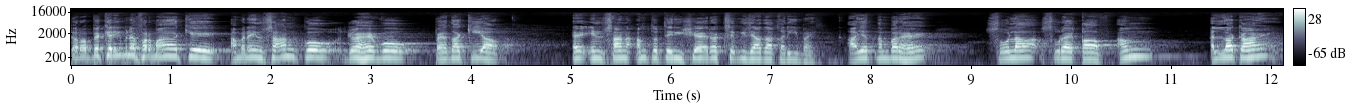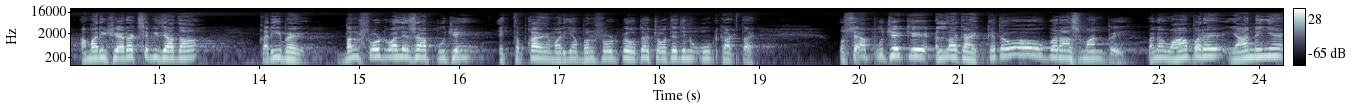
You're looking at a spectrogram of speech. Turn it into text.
तो रब करीम ने फरमाया कि हमने इंसान को जो है वो पैदा किया ए इंसान, हम तो तेरी शहरक से भी ज़्यादा करीब हैं। आयत नंबर है सोलह, सूरह काफ। हम अल्लाह कहाँ है? हमारी रख से भी ज़्यादा करीब है। बंस रोड वाले से आप पूछें, एक तबका है हमारे यहाँ, बंस रोड पे होता है, चौथे दिन ऊँट काटता है। उससे आप पूछे कि अल्लाह का है? कहते वो ऊपर आसमान पे। मैंने वहाँ पर है, यहाँ नहीं है?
